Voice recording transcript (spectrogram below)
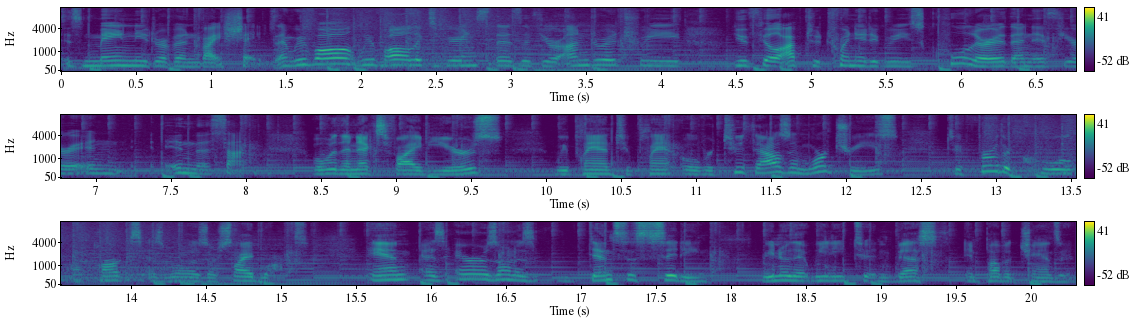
is mainly driven by shade. And we've all, we've all experienced this. If you're under a tree, you feel up to 20 degrees cooler than if you're in, in the sun. Over the next five years, we plan to plant over 2,000 more trees to further cool our parks as well as our sidewalks. And as Arizona's densest city, we know that we need to invest in public transit,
